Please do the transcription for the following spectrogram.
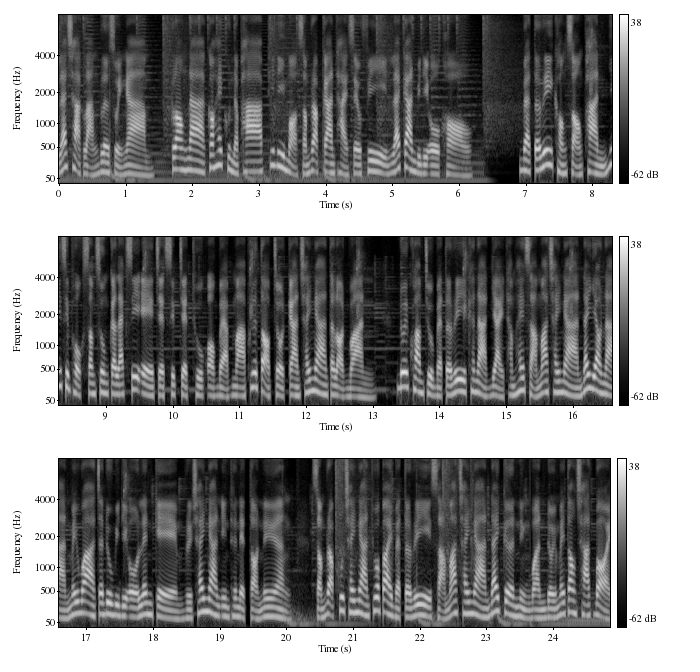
และฉากหลังเบลอสวยงาม กล้องหน้าก็ให้คุณภาพที่ดีเหมาะสำหรับการถ่ายเซลฟี่และการวิดีโอคอล แบตเตอรี่ของ 2026 Samsung Galaxy A77 ถูกออกแบบมาเพื่อตอบโจทย์การใช้งานตลอดวัน ด้วยความจุแบตเตอรี่ขนาดใหญ่ทำให้สามารถใช้งานได้ยาวนานไม่ว่าจะดูวิดีโอเล่นเกม หรือใช้งานอินเทอร์เน็ตต่อเนื่อง สำหรับผู้ใช้งานทั่วไปแบตเตอรี่สามารถใช้งานได้เกิน 1 วันโดยไม่ต้องชาร์จบ่อย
